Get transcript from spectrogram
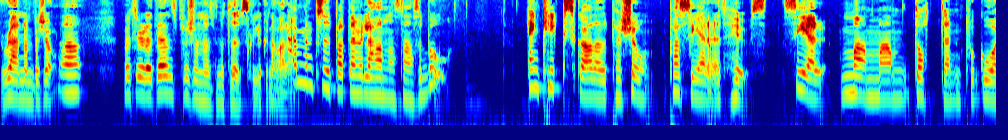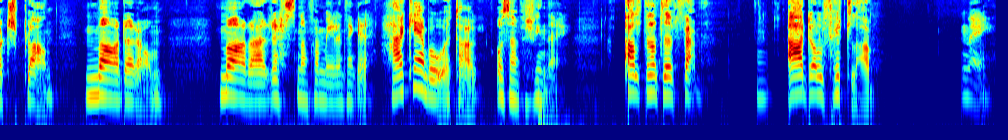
random person. Ja. Vad tror du att den personens motiv skulle kunna vara? Ja men typ att den ville ha någonstans att bo. En krigsskadad person passerar ett hus, ser mamman, dottern på gårdsplan, mördar dem, mördar resten av familjen, tänker här kan jag bo ett tag och sen försvinner. Alternativ fem. Adolf Hitler. Nej.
